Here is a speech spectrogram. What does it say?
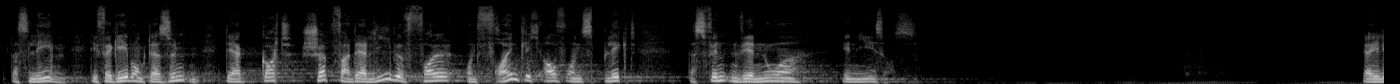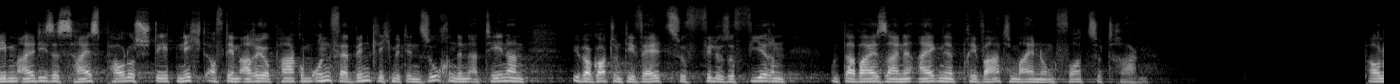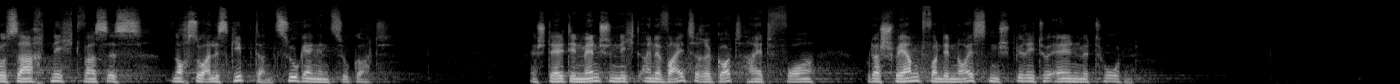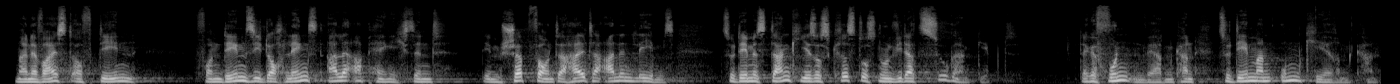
Das Leben, die Vergebung der Sünden, der Gott Schöpfer, der liebevoll und freundlich auf uns blickt, das finden wir nur in Jesus. Ja, ihr Lieben, all dieses heißt, Paulus steht nicht auf dem Areopag, um unverbindlich mit den suchenden Athenern über Gott und die Welt zu philosophieren und dabei seine eigene Privatmeinung vorzutragen. Paulus sagt nicht, was es noch so alles gibt an Zugängen zu Gott. Er stellt den Menschen nicht eine weitere Gottheit vor, oder schwärmt von den neuesten spirituellen Methoden. Nein, er weist auf den, von dem sie doch längst alle abhängig sind, dem Schöpfer und Erhalter allen Lebens, zu dem es dank Jesus Christus nun wieder Zugang gibt, der gefunden werden kann, zu dem man umkehren kann.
